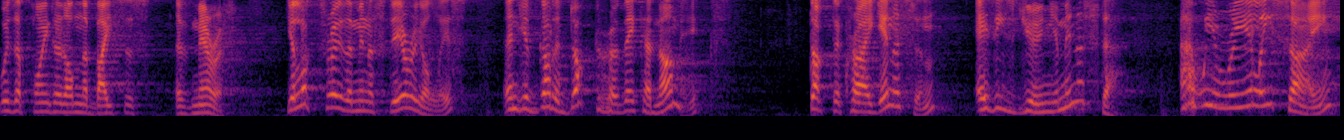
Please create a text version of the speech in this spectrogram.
was appointed on the basis of merit. You look through the ministerial list and you've got a Doctor of Economics, Dr Craig Emerson, as his junior minister. Are we really saying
